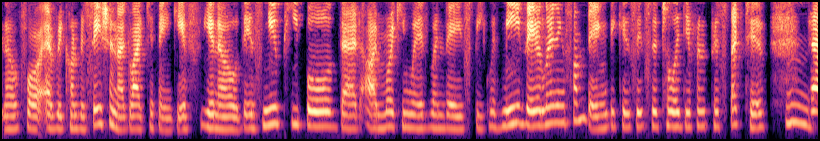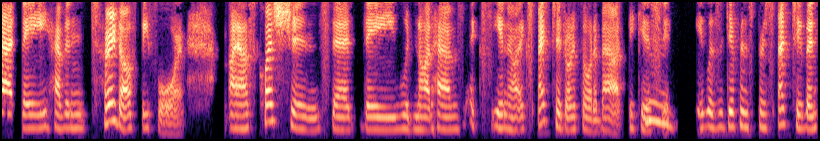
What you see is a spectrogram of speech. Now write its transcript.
You know, for every conversation, I'd like to think if, you know, there's new people that I'm working with when they speak with me, they're learning something because it's a totally different perspective mm. that they haven't heard of before. I ask questions that they would not have, ex, you know, expected or thought about because mm. it it was a different perspective and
